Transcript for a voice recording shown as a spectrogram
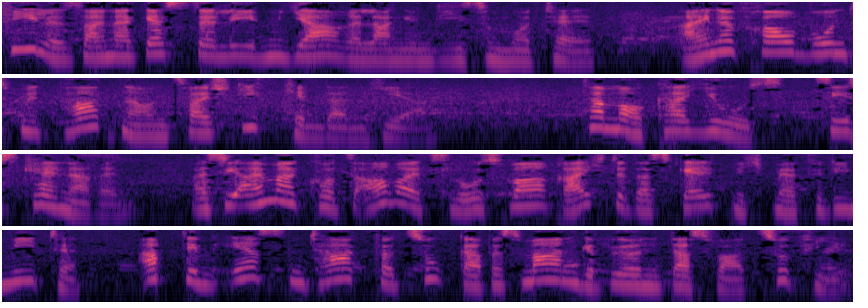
Viele seiner Gäste leben jahrelang in diesem Motel. Eine Frau wohnt mit Partner und zwei Stiefkindern hier. Tamoka Yus, sie ist Kellnerin. Als sie einmal kurz arbeitslos war, reichte das Geld nicht mehr für die Miete. Ab dem ersten Tag Verzug gab es Mahngebühren, das war zu viel.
